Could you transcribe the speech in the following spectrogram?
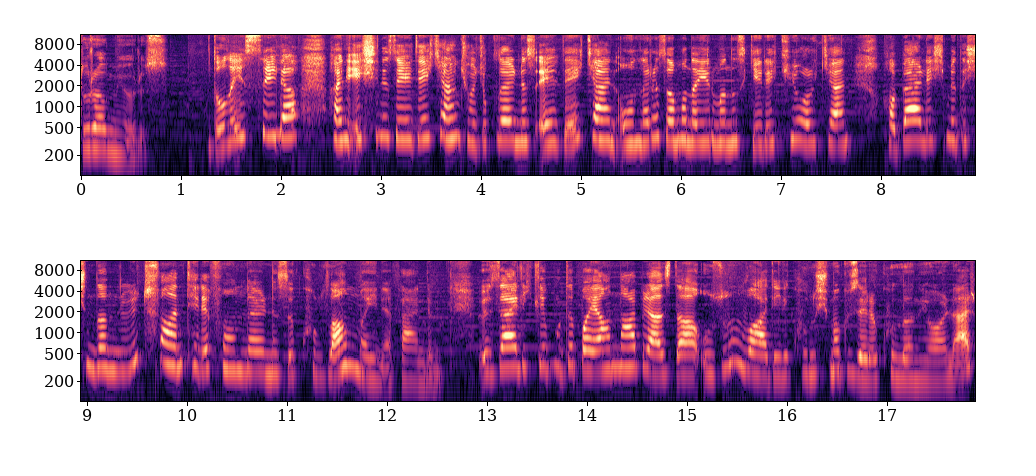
duramıyoruz. Dolayısıyla hani eşiniz evdeyken, çocuklarınız evdeyken, onlara zaman ayırmanız gerekiyorken haberleşme dışında lütfen telefonlarınızı kullanmayın efendim. Özellikle burada bayanlar biraz daha uzun vadeli konuşmak üzere kullanıyorlar.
